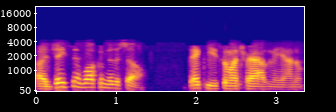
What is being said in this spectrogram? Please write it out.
Uh, Jason, welcome to the show. Thank you so much for having me, Adam.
